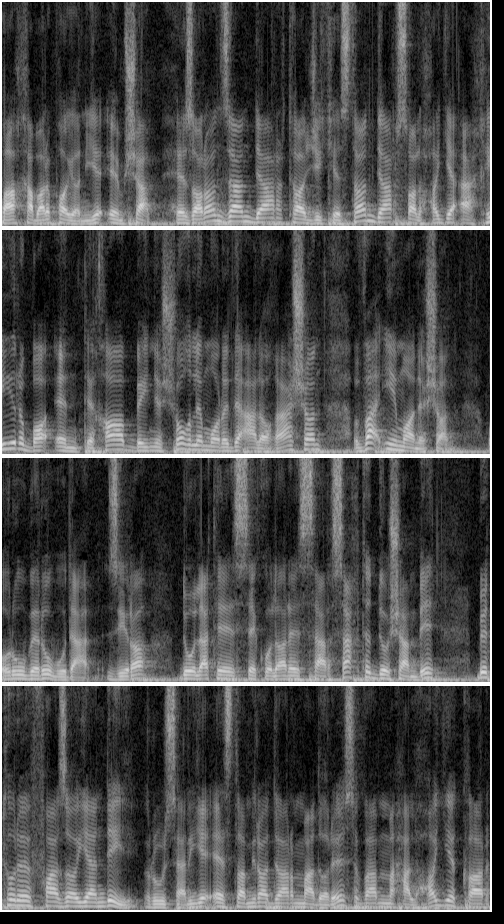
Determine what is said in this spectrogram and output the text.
و خبر پایانی امشب هزاران زن در تاجیکستان در سالهای اخیر با انتخاب بین شغل مورد علاقهشان و ایمانشان روبرو بودند زیرا دولت سکولار سرسخت دوشنبه به طور فضاینده روسری اسلامی را در مدارس و محلهای کار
